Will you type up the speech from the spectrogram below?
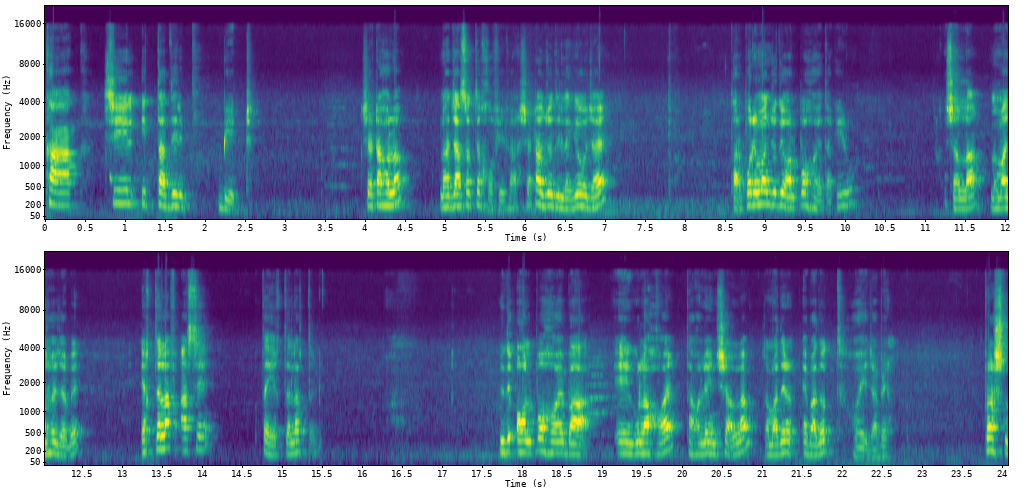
কাক চিল ইত্যাদির বিট। সেটা হলো নাজাসতে খফিফা। সেটাও যদি লেগেও যায়, তার পরিমাণ যদি অল্প হয়ে থাকে ইনশাল্লাহ নামাজ হয়ে যাবে। ইখতলাফ আছে, তাই ইখতলাফ যদি অল্প হয় বা এইগুলা হয়, তাহলে ইনশাল্লাহ আমাদের এবাদত হয়ে যাবে। প্রশ্ন,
